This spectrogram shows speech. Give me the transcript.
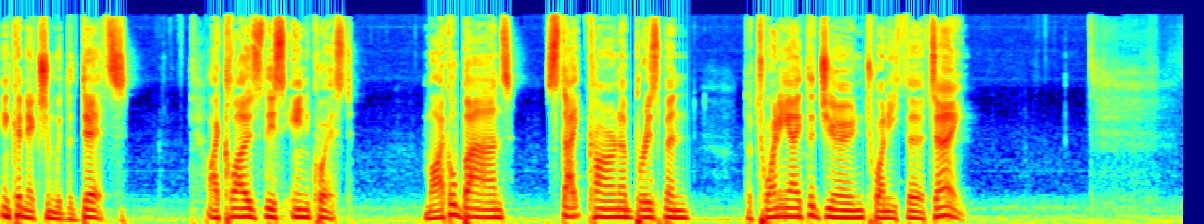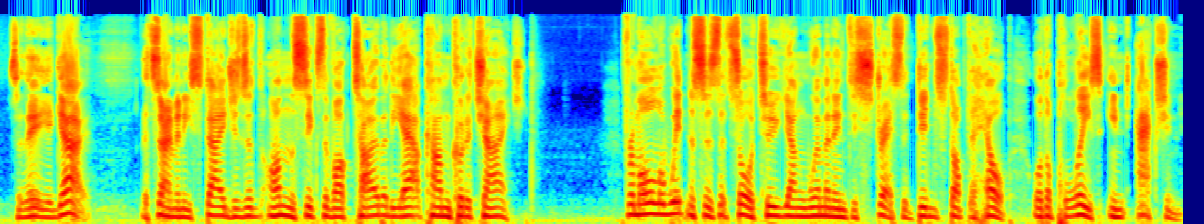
in connection with the deaths. I close this inquest. Michael Barnes, State Coroner, Brisbane, the 28th of June 2013. So there you go. At so many stages on the 6th of October, the outcome could have changed. From all the witnesses that saw two young women in distress that didn't stop to help, or the police in action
